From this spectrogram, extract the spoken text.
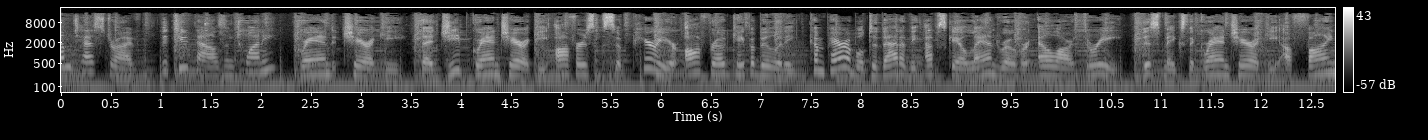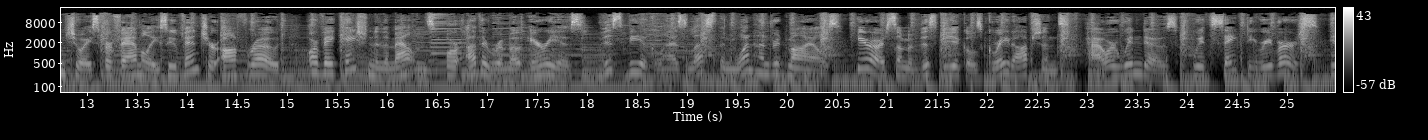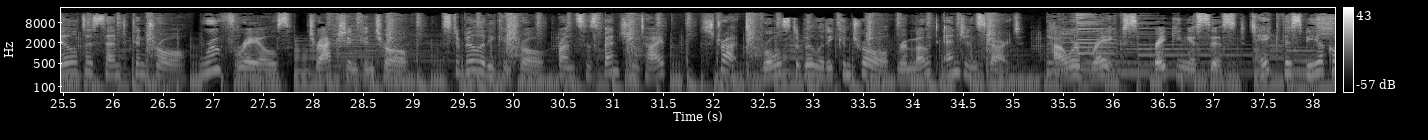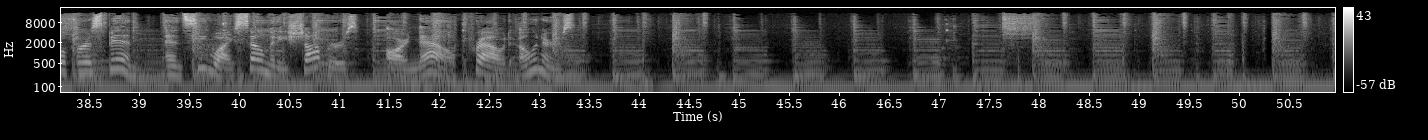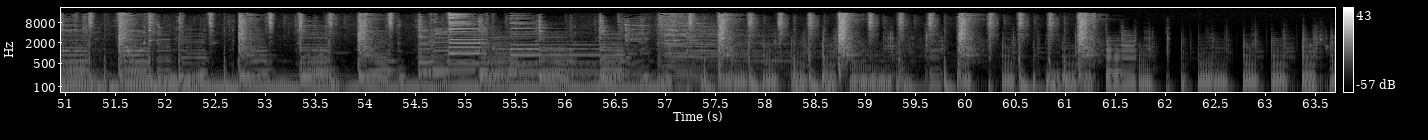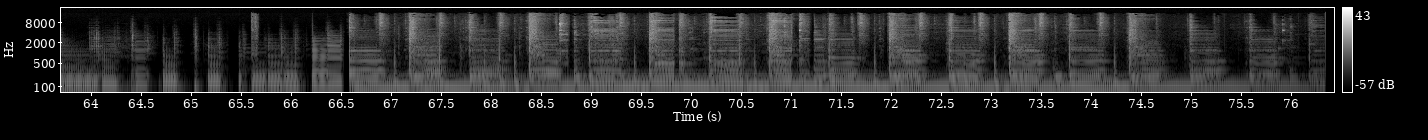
Come test drive the 2020 Grand Cherokee. The Jeep Grand Cherokee offers superior off-road capability comparable to that of the upscale Land Rover LR3. This makes the Grand Cherokee a fine choice for families who venture off-road or vacation in the mountains or other remote areas. This vehicle has less than 100 miles. Here are some of this vehicle's great options. Power windows with safety reverse, hill descent control, roof rails, traction control, stability control, front suspension type, strut, roll stability control, remote engine start, power brakes, braking assist. Take this vehicle for a spin and see why so many shoppers are now proud owners.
